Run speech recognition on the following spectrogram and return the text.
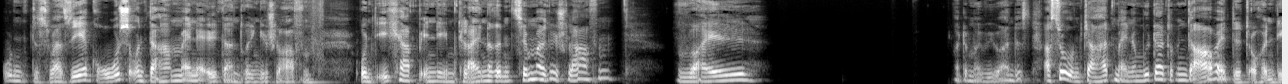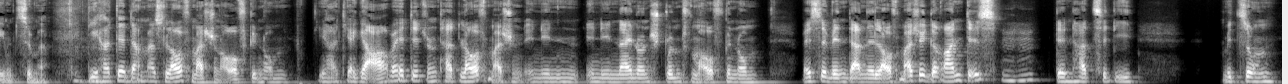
und das war sehr groß und da haben meine Eltern drin geschlafen. Und ich habe in dem kleineren Zimmer geschlafen weil warte mal, wie war das? Ach so, und da hat meine Mutter drin gearbeitet, auch in dem Zimmer. Die hat ja damals Laufmaschen aufgenommen. Die hat ja gearbeitet und hat Laufmaschen in den, in den Nylonstrümpfen aufgenommen. Weißt du, wenn da eine Laufmasche gerannt ist, Mhm. dann hat sie die mit so einem,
